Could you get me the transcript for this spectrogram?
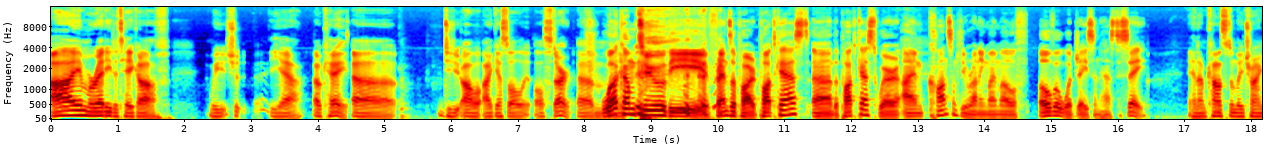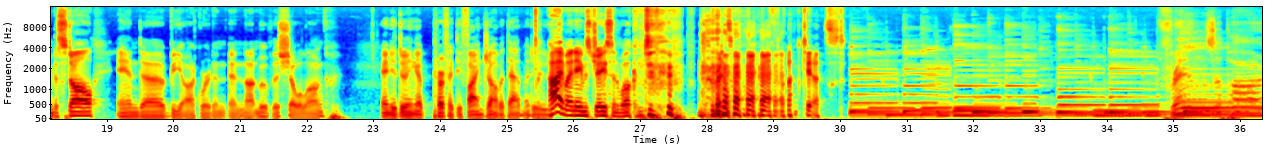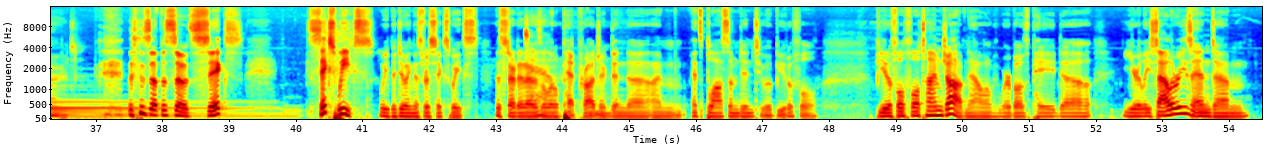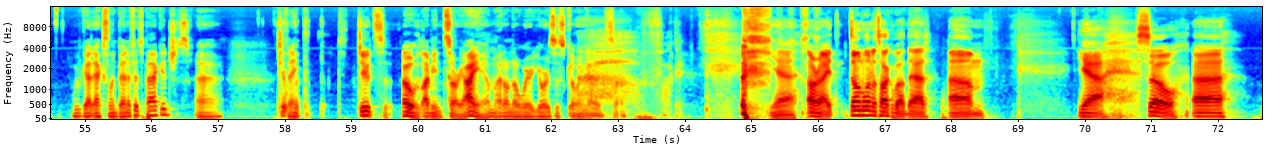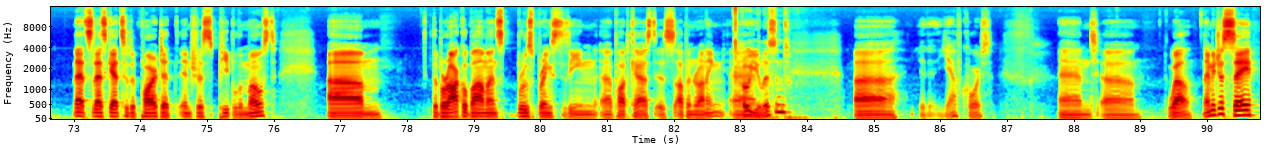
I'm ready to take off. We should. Yeah. Okay. Uh, do you, I'll. I guess I'll. I'll start. Um, my- Welcome to the Friends Apart podcast, uh, the podcast where I'm constantly running my mouth over what Jason has to say. and I'm constantly trying to stall and uh, be awkward and, and not move this show along. And you're doing a perfectly fine job at that, my dude. Hi, my name's Jason. Welcome to the Friends podcast. Friends apart. This is episode six. Six weeks. We've been doing this for six weeks. This started out as a little pet project, and uh, I'm it's blossomed into a beautiful, beautiful full time job. Now we're both paid uh, yearly salaries, and um, we've got excellent benefits packages. Uh, Sure, thank- the- dude, oh, I mean, sorry, I am. I don't know where yours is going. Out, so. fuck. yeah. All right. Don't want to talk about that. Um, yeah. So uh, let's let's get to the part that interests people the most. Um, the Barack Obama and Bruce Springsteen uh, podcast is up and running. Oh, you listened? Uh, yeah, yeah, of course. And um, well, let me just say,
